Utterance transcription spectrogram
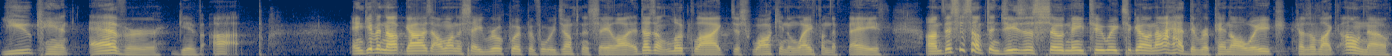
You can't ever give up. And giving up, guys, I want to say real quick before we jump into Selah, it doesn't look like just walking away from the faith. Um, this is something Jesus showed me two weeks ago, and I had to repent all week because I was like, oh no.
